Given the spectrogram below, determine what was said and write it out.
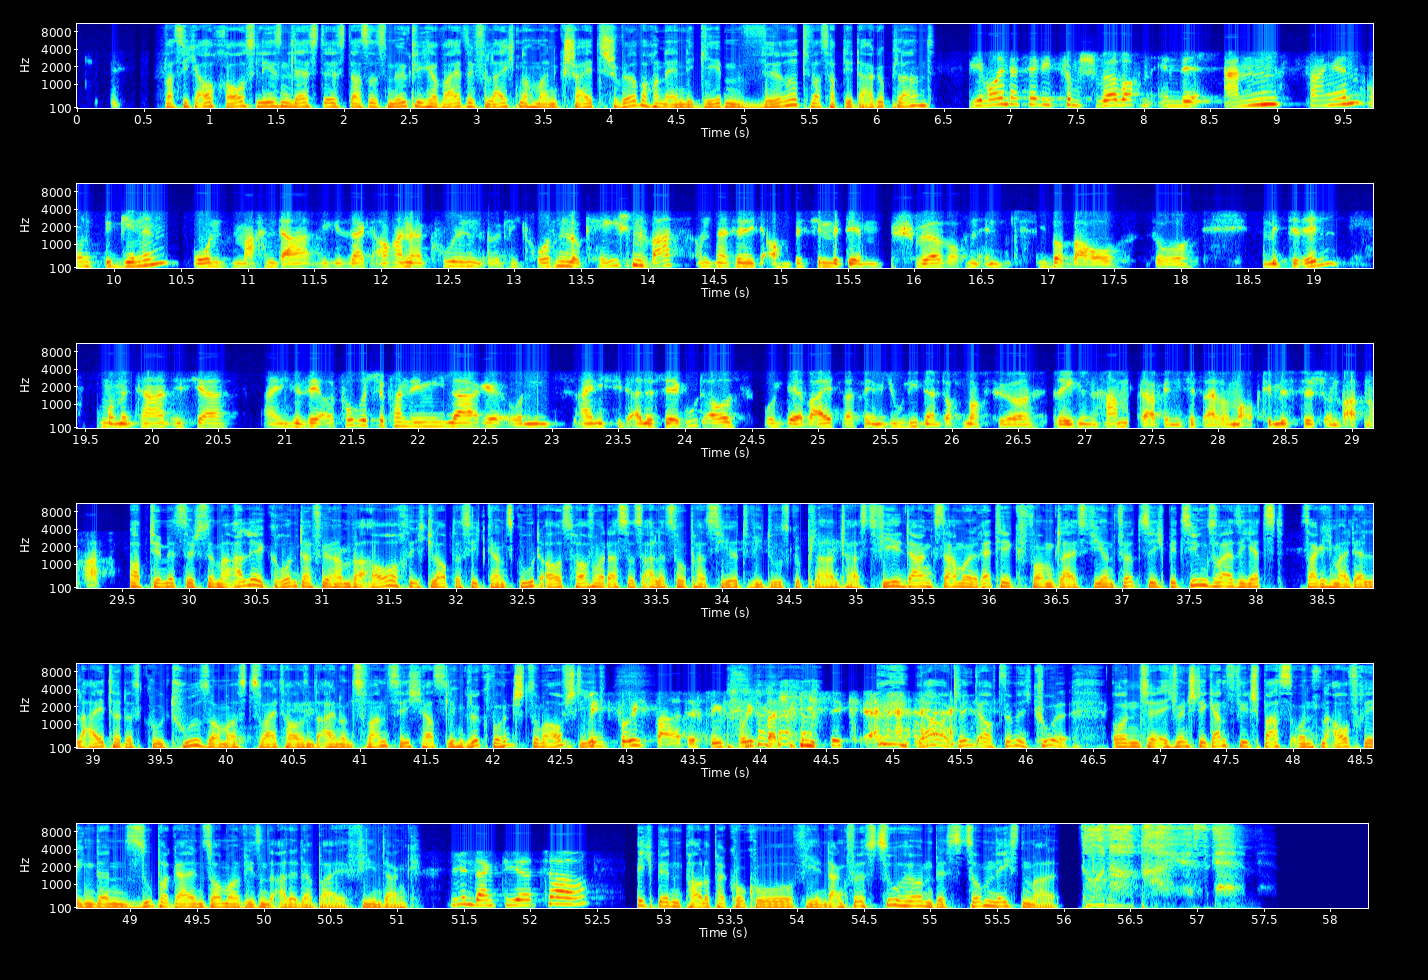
Was sich auch rauslesen lässt, ist, dass es möglicherweise vielleicht noch mal ein gescheites Schwörwochenende geben wird. Was habt ihr da geplant? Wir wollen tatsächlich zum Schwörwochenende anfangen und beginnen und machen da, wie gesagt, auch an einer coolen, wirklich großen Location was und natürlich auch ein bisschen mit dem Schwörwochenendüberbau so mit drin. Momentan ist ja eigentlich eine sehr euphorische Pandemielage und eigentlich sieht alles sehr gut aus. Und wer weiß, was wir im Juli dann doch noch für Regeln haben. Da bin ich jetzt einfach mal optimistisch und warte noch ab. Optimistisch sind wir alle. Grund dafür haben wir auch. Ich glaube, das sieht ganz gut aus. Hoffen wir, dass das alles so passiert, wie du es geplant hast. Vielen Dank, Samuel Rettig vom Gleis 44, beziehungsweise jetzt, sage ich mal, der Leiter des Kultursommers 2021. Herzlichen Glückwunsch zum Aufstieg. Das klingt furchtbar. Das klingt furchtbar ja, aber klingt auch ziemlich cool. Und äh, ich wünsche dir ganz viel Spaß und einen aufregenden, supergeilen Sommer. Wir sind alle dabei. Vielen Dank. Vielen Dank dir. Ciao. Ich bin Paolo Percoco. Vielen Dank fürs Zuhören. Bis zum nächsten Mal.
